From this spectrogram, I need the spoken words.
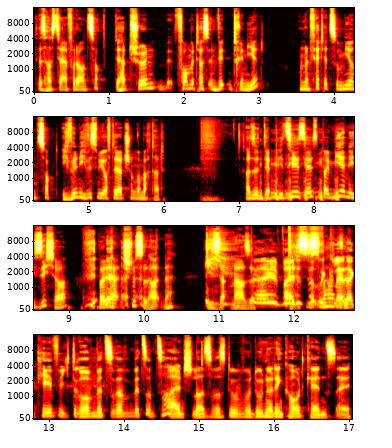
das hast du einfach da und zockt. Der hat schön vormittags in Witten trainiert und dann fährt er zu mir und zockt. Ich will nicht wissen, wie oft er das schon gemacht hat. Also der PC ist selbst bei mir nicht sicher, weil er halt einen Schlüssel hat, ne? Die Sacknase. Geil, beides Das ist ist so ein Wahnsinn. kleiner Käfig drum mit so, mit so einem Zahlenschloss, was du, wo du nur den Code kennst, ey.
